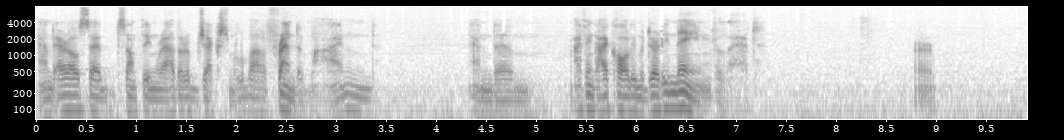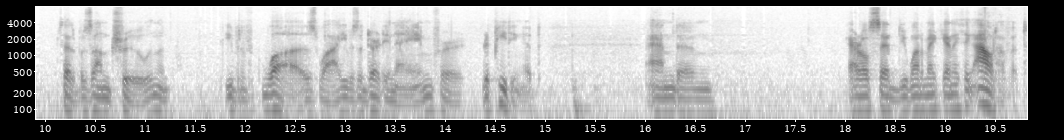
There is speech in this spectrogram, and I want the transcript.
And Errol said something rather objectionable about a friend of mine, and and um, I think I called him a dirty name for that. Or said it was untrue, and that even if it was, why, he was a dirty name for repeating it. And um, Errol said, Do you want to make anything out of it?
